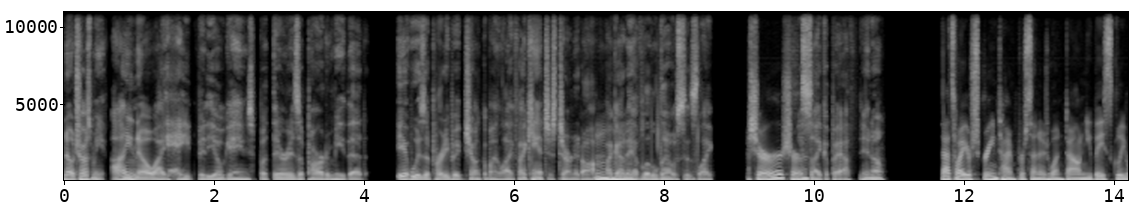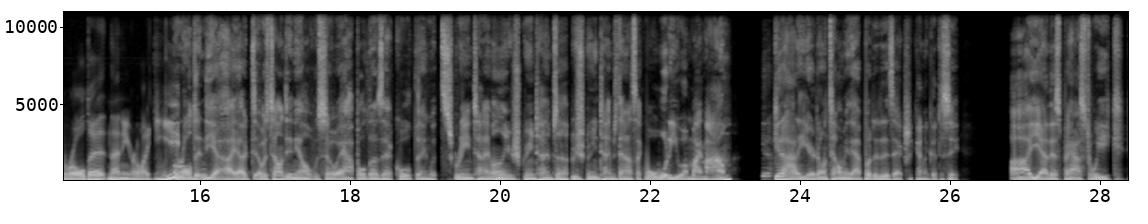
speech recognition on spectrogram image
No, trust me. I know I hate video games, but there is a part of me that it was a pretty big chunk of my life. I can't just turn it off. I got to mm-hmm. have little doses, like Sure, sure. a psychopath. You know, That's why your screen time percentage went down. You basically rolled it, and then you're like, "Yeet." rolled it. Yeah, I, I I was telling Danielle. So Apple does that cool thing with screen time. Oh, your screen time's up. Your screen time's down. It's like, well, what are you, my mom? Get out of here. Don't tell me that. But it is actually kind of good to see. Uh yeah, this past week,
